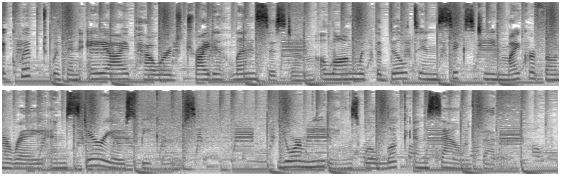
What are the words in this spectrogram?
Equipped with an AI powered Trident lens system along with the built in 16 microphone array and stereo speakers, your meetings will look and sound better.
